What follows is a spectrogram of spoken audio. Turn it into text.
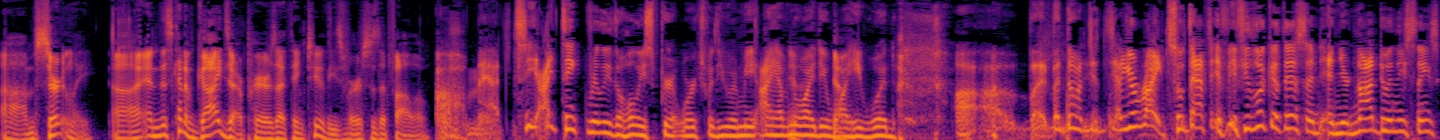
Um, certainly, uh, and this kind of guides our prayers, I think, too. These verses that follow. Oh, Matt. See, I think really the Holy Spirit works with you and me. I have no idea why yeah. he would. Uh, but but no, you're right. So that's if, if you look at this and, and you're not doing these things,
